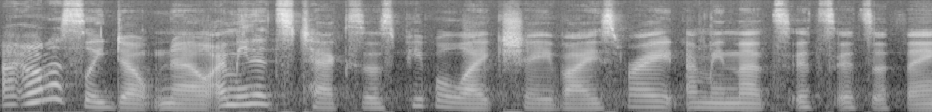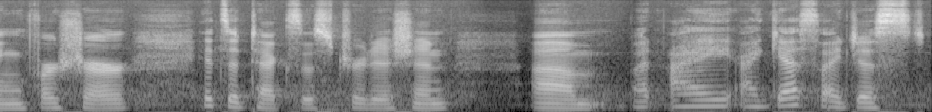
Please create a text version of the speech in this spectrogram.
I honestly don't know. I mean, it's Texas. People like shave ice, right? I mean, that's it's it's a thing for sure. It's a Texas tradition. Um, but I I guess I just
